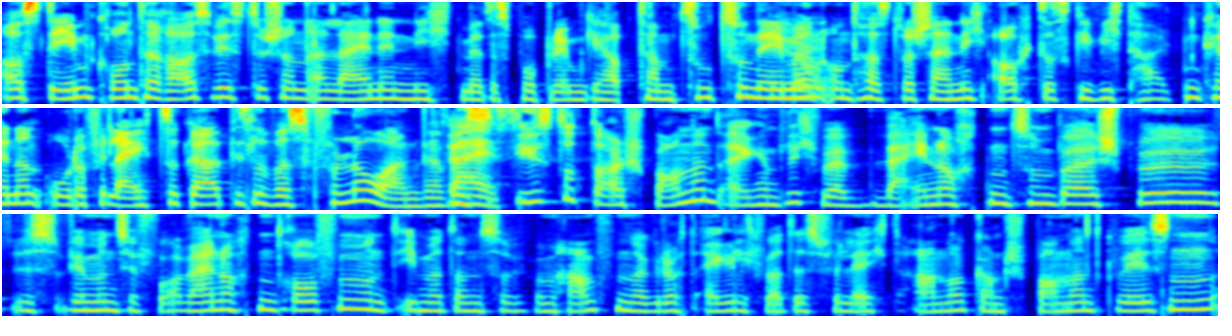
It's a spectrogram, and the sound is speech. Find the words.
Aus dem Grund heraus wirst du schon alleine nicht mehr das Problem gehabt haben, zuzunehmen ja. und hast wahrscheinlich auch das Gewicht halten können oder vielleicht sogar ein bisschen was verloren, wer weiß. Es ist total spannend eigentlich, weil Weihnachten zum Beispiel, das, wir haben uns ja vor Weihnachten getroffen und immer dann so wie beim Hanfen da gedacht, eigentlich war das vielleicht auch noch ganz spannend gewesen,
